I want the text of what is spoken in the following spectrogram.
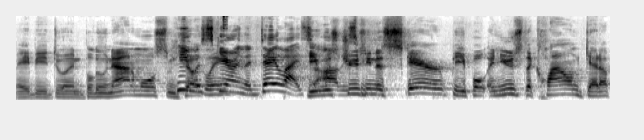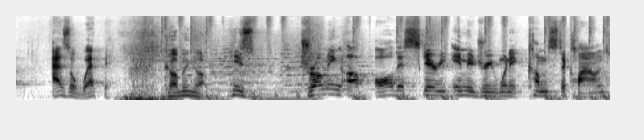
maybe doing balloon animals, some he juggling. He was scaring the daylights He was people. choosing to scare people and use the clown getup as a weapon. Coming up. He's drumming up all this scary imagery when it comes to clowns.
